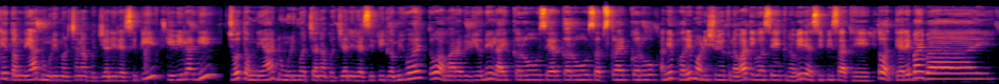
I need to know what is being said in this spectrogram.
કે તમને આ ડુંગળી મરચાના ભજીયાની રેસીપી કેવી લાગી? જો તમને આ ડુંગળી મરચાના ભજીયાની રેસીપી ગમી હોય, તો અમારા વિડીયોને લાઇક કરો, શેર કરો, સબસ્ક્રાઇબ કરો અને ફરી મળીશું એક નવા દિવસે એક નવી રેસીપી સાથે. તો અત્યારે બાય બાય.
